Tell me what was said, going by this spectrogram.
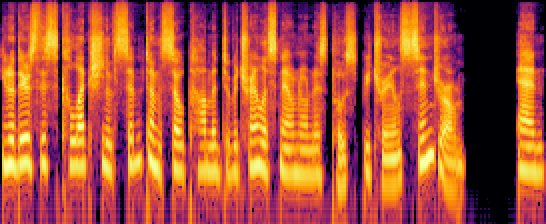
You know, there's this collection of symptoms so common to betrayal. It's now known as post betrayal syndrome. And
